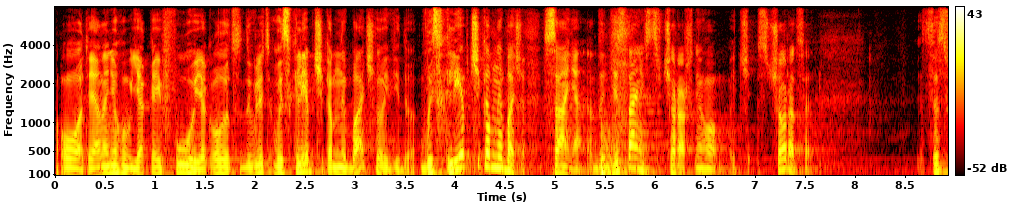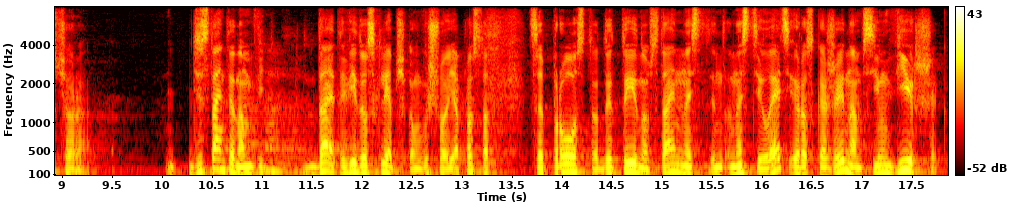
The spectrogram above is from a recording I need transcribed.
От, я на нього я кайфую, я коли це дивлюсь. Ви з хлібчиком не бачили відео? Ви з хлібчиком не бачили? Саня, дістань з вчорашнього. З вчора це? Це з вчора. Дістаньте нам від... дайте відео з хлібчиком. Ви що? Я просто це просто дитино, встань на, ст- на стілець і розкажи нам всім віршик.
